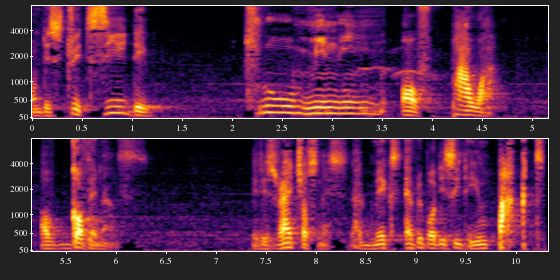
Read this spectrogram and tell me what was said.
on the street see the true meaning of power, of governance. It is righteousness that makes everybody see the impact.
